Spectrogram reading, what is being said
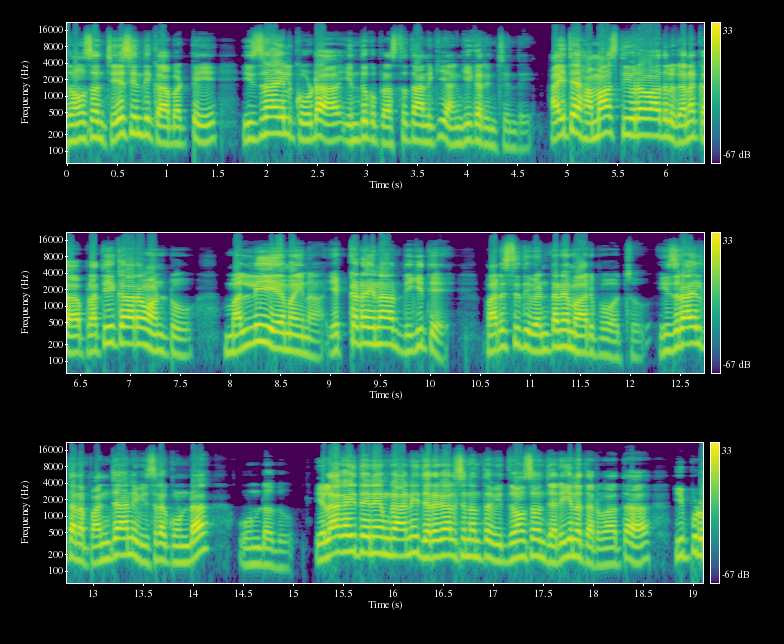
ధ్వంసం చేసింది కాబట్టి ఇజ్రాయెల్ కూడా ఇందుకు ప్రస్తుతానికి అంగీకరించింది. అయితే హమాస్ తీవ్రవాదులు గనక ప్రతీకారం అంటూ మళ్ళీ ఏమైనా ఎక్కడైనా దిగితే పరిస్థితి వెంటనే మారిపోవచ్చు. ఇజ్రాయెల్ తన పంజాని విసరకుండా ఉండదు. ఎలాగైతేనేం కానీ జరగాల్సినంత విధ్వంసం జరిగిన తర్వాత ఇప్పుడు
